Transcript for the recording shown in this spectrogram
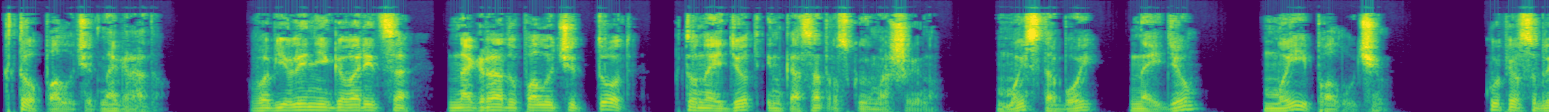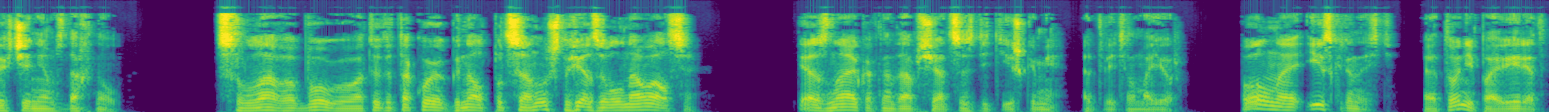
кто получит награду». В объявлении говорится «награду получит тот, кто найдет инкассаторскую машину. Мы с тобой найдем, мы и получим. Купер с облегчением вздохнул. Слава богу, а ты-то такое гнал пацану, что я заволновался. Я знаю, как надо общаться с детишками, ответил майор. Полная искренность, а то не поверят.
